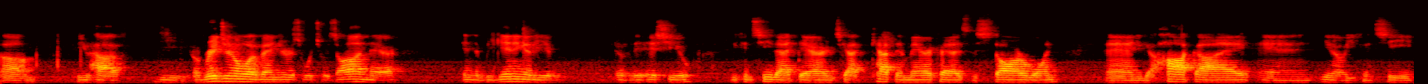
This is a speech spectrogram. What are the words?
Um, you have the original Avengers, which was on there, in the beginning of the of the issue, You can see that there. It's got Captain America as the star one, and you got Hawkeye, and you know you can see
